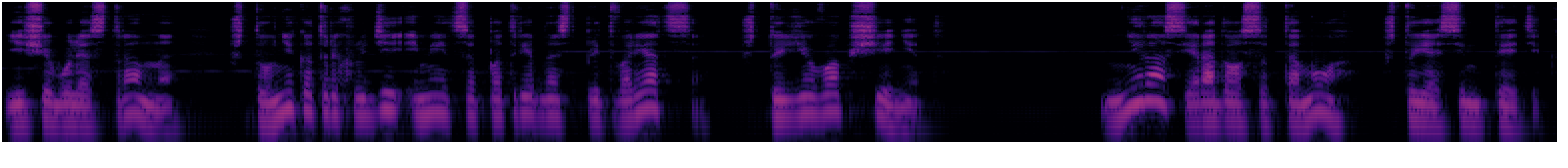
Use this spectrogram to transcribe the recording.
Еще более странно, что у некоторых людей имеется потребность притворяться, что ее вообще нет. Не раз я радовался тому, что я синтетик.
